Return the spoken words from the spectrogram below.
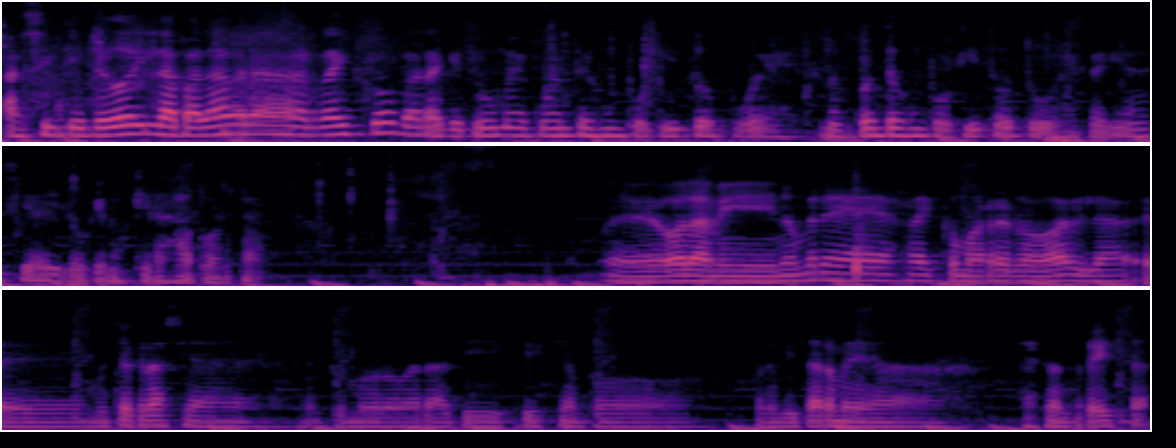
Así que te doy la palabra, Raiko, para que tú me cuentes un poquito, pues nos cuentes un poquito tu experiencia y lo que nos quieras aportar. Eh, hola, mi nombre es Raiko Marrero Ávila. Eh, muchas gracias en primer lugar a ti, Cristian, por, por, invitarme a, esta entrevista.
